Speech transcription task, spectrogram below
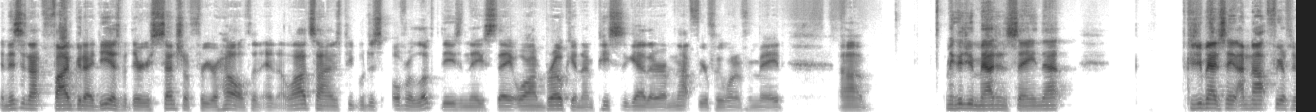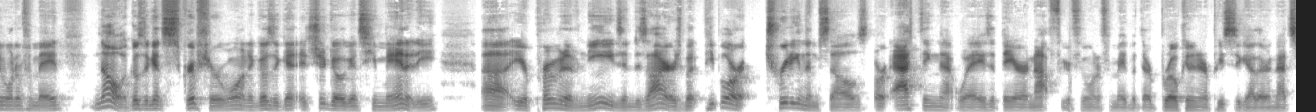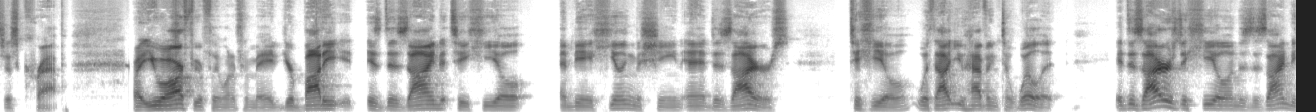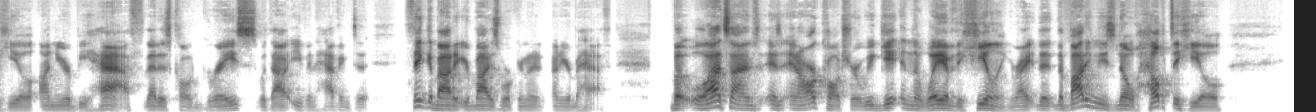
and this is not five good ideas, but they're essential for your health. And, and a lot of times people just overlook these and they say, well, I'm broken, I'm pieced together, I'm not fearfully wonderfully made. Um, I mean, could you imagine saying that? Could you imagine saying I'm not fearfully wonderfully made? No, it goes against scripture. One, it goes against it should go against humanity uh, your primitive needs and desires, but people are treating themselves or acting that way is that they are not fearfully wonderfully made, but they're broken and are pieced together, and that's just crap. Right? You are fearfully wonderfully made. Your body is designed to heal and be a healing machine, and it desires to heal without you having to will it. It desires to heal and is designed to heal on your behalf. That is called grace without even having to think about it. Your body's working on your behalf. But a lot of times in our culture, we get in the way of the healing, right? The, the body needs no help to heal.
